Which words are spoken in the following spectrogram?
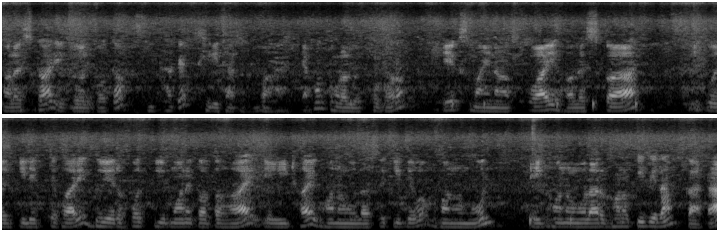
whole square equal কত কি থাকে থ্রি থাকে বা এখন তোমরা লক্ষ্য করো X minus Y whole square equal কি লিখতে পারি দুইয়ের ওপর কি মনে কত হয় এইট হয় ঘনমূল আছে কি দেবো? ঘনমূল। এই ঘনমূল আর ঘন কি দিলাম? কাটা।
